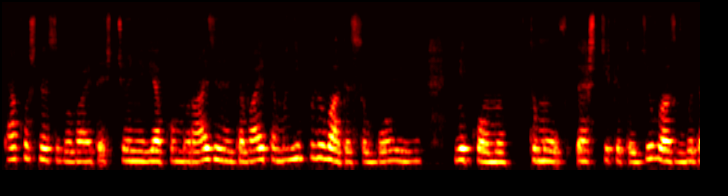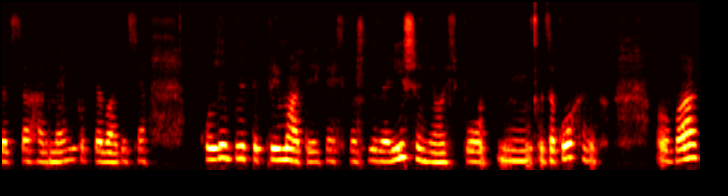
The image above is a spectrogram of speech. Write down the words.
Також не забувайте, що ні в якому разі не давайте маніпулювати собою ні, нікому. Тому аж тільки тоді у вас буде все гарненько вдаватися. Коли будете приймати якесь важливе рішення, ось по закоханих, вас,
